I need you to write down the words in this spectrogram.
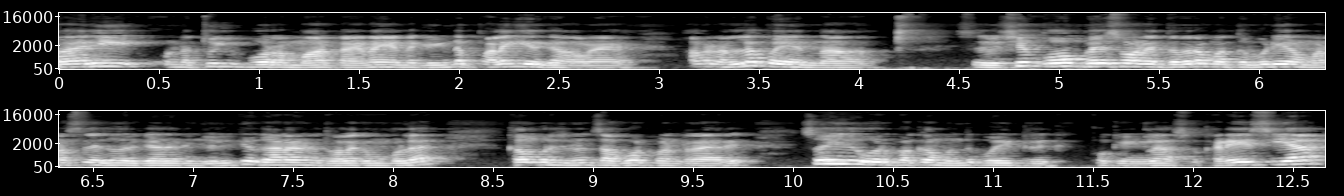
மாதிரி உன்னை தூக்கி போட மாட்டான். ஏன்னா எனக்கு என்ன பழகியிருக்கான் அவன். அவன் நல்ல பையன்தான். சில விஷயம் கோவம் பேசுவானே தவிர மற்றபடி அவன் மனசில் எதுவும் இருக்காது அப்படின்னு சொல்லிட்டு காரணம் வழக்கம் போல் கம்பரிசன் வந்து சப்போர்ட் பண்ணுறாரு ஸோ இது ஒரு பக்கம் வந்து போயிட்டுருக்கு. ஓகேங்களா ஸோ கடைசியாக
